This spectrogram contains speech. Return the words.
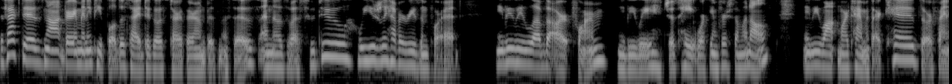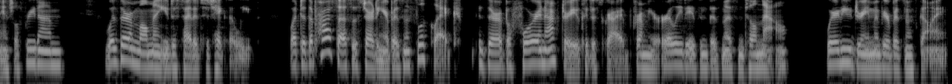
The fact is, not very many people decide to go start their own businesses, and those of us who do, we usually have a reason for it. Maybe we love the art form. Maybe we just hate working for someone else. Maybe we want more time with our kids or financial freedom. Was there a moment you decided to take the leap? What did the process of starting your business look like? Is there a before and after you could describe from your early days in business until now? Where do you dream of your business going?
